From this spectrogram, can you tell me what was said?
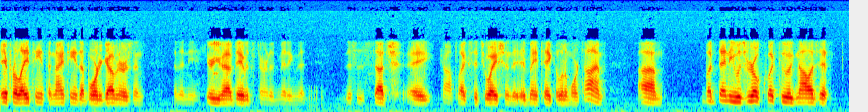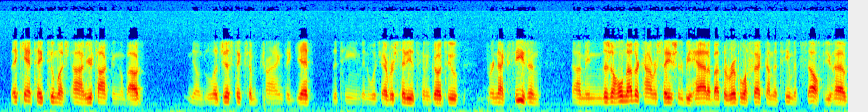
April 18th and 19th at Board of Governors, and and then here you have David Stern admitting that this is such a complex situation that it may take a little more time. Um, but then he was real quick to acknowledge that they can't take too much time. You're talking about, you know, the logistics of trying to get the team in whichever city it's going to go to for next season. I mean, there's a whole other conversation to be had about the ripple effect on the team itself. You have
